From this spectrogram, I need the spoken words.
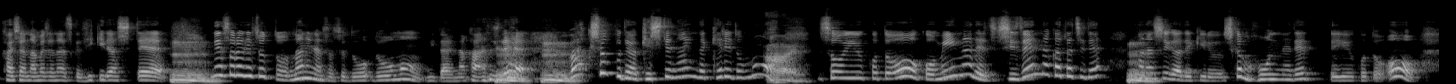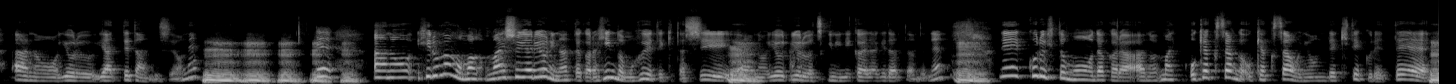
会社の名前じゃないですけど、引き出して、うん。で、それでちょっと、何々さんそれどうどう思う？みたいな感じで、うん、ワークショップでは決してないないんだけれども、はい。そういうことをこうみんなで自然な形でうん話ができる、しかも本音でっていうことを、あの、夜やってたんですよね。うんうんうんうん。でうんあの、昼間も、ま、毎週やるようになったから頻度も増えてきたし、うんあのよ夜は月に2回だけだったんでね。うんで、来る人も、だから、あの、ま、お客さんがお客さんを呼んで来てくれて、うん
